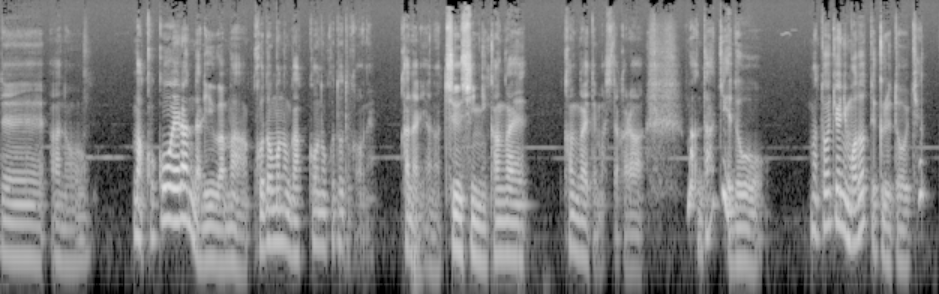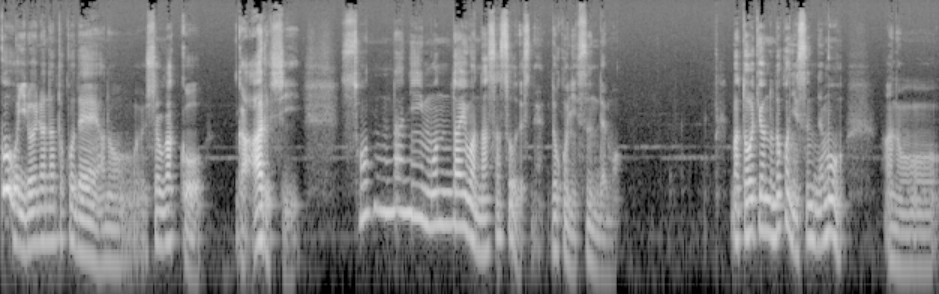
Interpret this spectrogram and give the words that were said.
であのまあここを選んだ理由はまあ子どもの学校のこととかをねかなりあの中心に考え考えてましたからまあだけど、まあ、東京に戻ってくると結構いろいろなとこであの小学校があるしそんなに問題はなさそうですねどこに住んでも。まあ、東京のどこに住んでもあの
